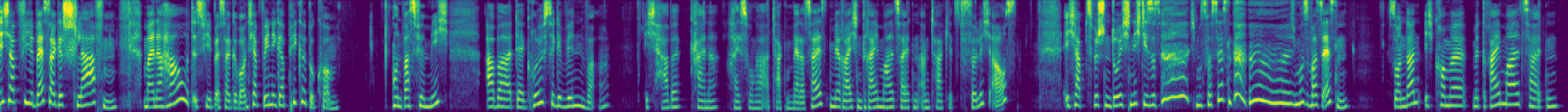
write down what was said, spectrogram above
Ich habe viel besser geschlafen. Meine Haut ist viel besser geworden. Ich habe weniger Pickel bekommen. Und was für mich aber der größte Gewinn war, ich habe keine Heißhungerattacken mehr. Das heißt, mir reichen drei Mahlzeiten am Tag jetzt völlig aus. Ich habe zwischendurch nicht dieses, ich muss was essen, ich muss was essen sondern ich komme mit drei Mahlzeiten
